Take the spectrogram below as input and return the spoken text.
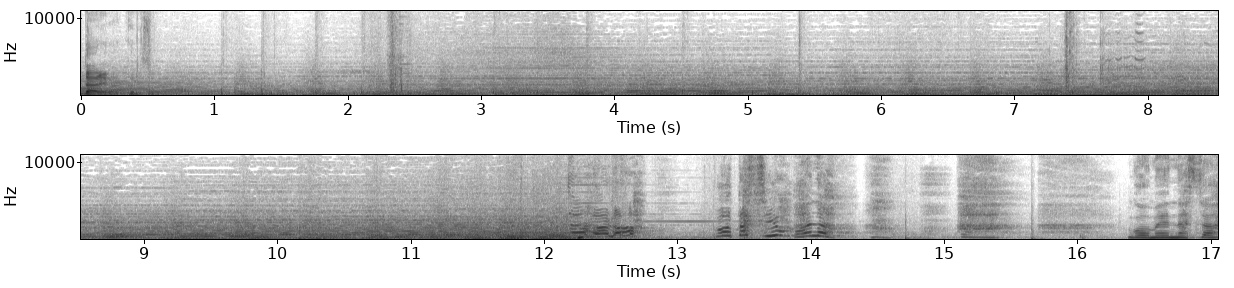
誰が来るぞ。ララ私よごめんなさい。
